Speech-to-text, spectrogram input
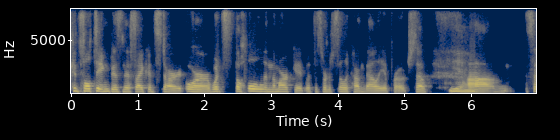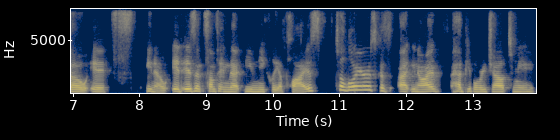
consulting business i could start or what's the hole in the market with the sort of silicon valley approach so yeah um so it's you know it isn't something that uniquely applies to lawyers because uh, you know i've had people reach out to me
